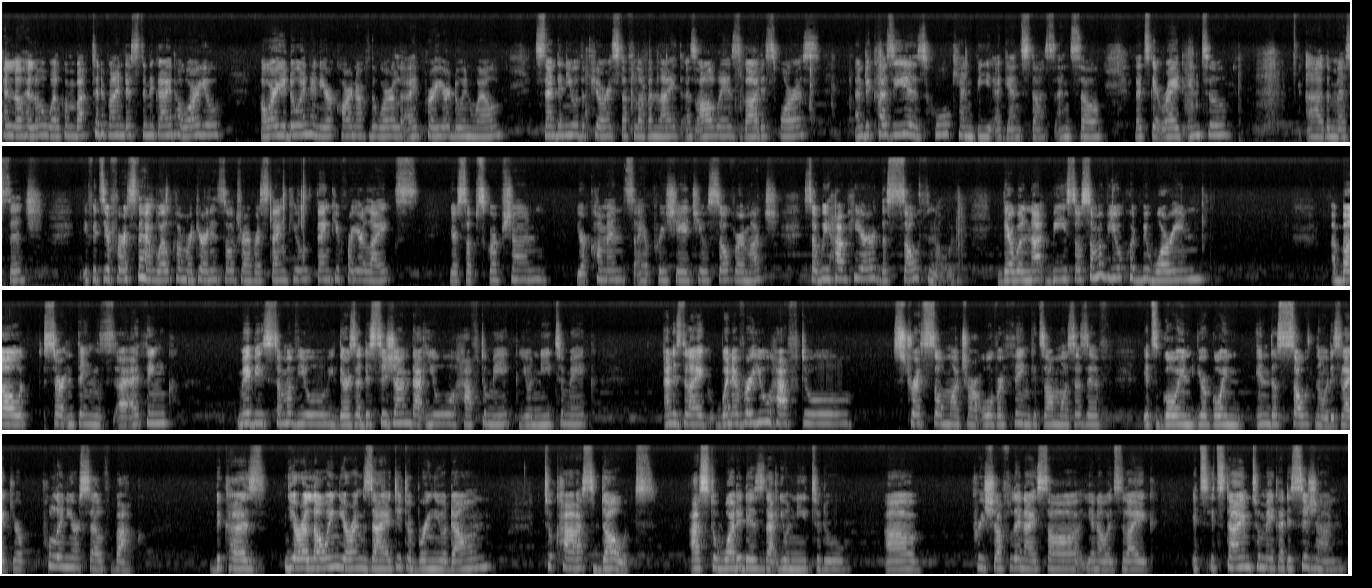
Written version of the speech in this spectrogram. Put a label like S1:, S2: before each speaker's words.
S1: Hello, hello. Welcome back to Divine Destiny Guide. How are you? How are you doing in your corner of the world? I pray you're doing well. Sending you the purest of love and light. As always, God is for us. And because He is, who can be against us? And so let's get right into uh, the message. If it's your first time, welcome, returning soul tribers. Thank you. Thank you for your likes, your subscription, your comments. I appreciate you so very much. So we have here the south node. There will not be, so some of you could be worrying about certain things. I, think maybe some of you, there's a decision that you have to make, you need to make. And it's like whenever you have to stress so much or overthink, it's almost as if it's going you're going in the south node it's like you're pulling yourself back because you're allowing your anxiety to bring you down to cast doubt as to what it is that you need to do. Uh pre-shuffling i saw you know it's like it's it's time to make a decision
